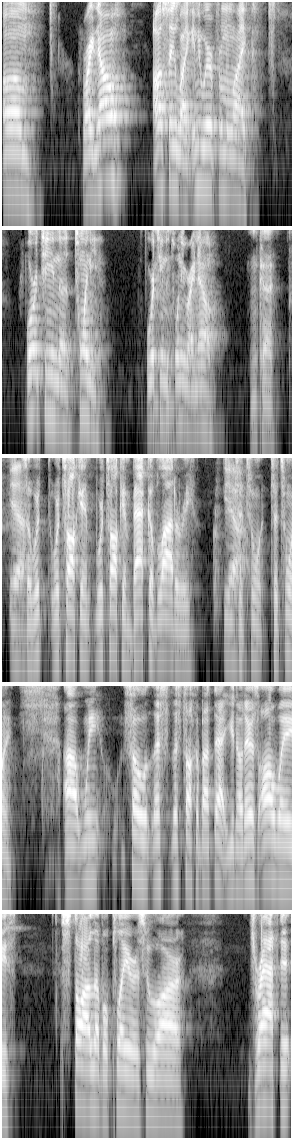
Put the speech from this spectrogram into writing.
Um, right now, I'll say like anywhere from like 14 to 20. 14 mm-hmm. to 20 right now. Okay. Yeah. So we're we're talking we're talking back of lottery yeah. to tw- to 20. Uh, we so let's let's talk about that. You know, there's always star level players who are drafted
